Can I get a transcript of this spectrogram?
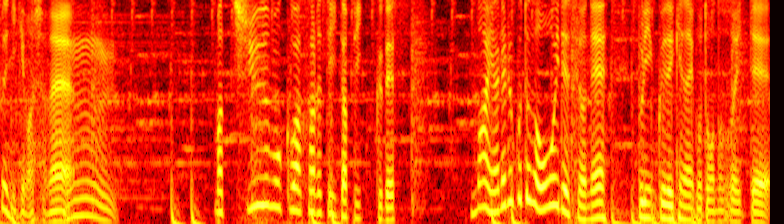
ついに来ましたうね、ん。まあ注目はされていたピックです。まあやれることが多いですよね。ブリンクできないことを除いて。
